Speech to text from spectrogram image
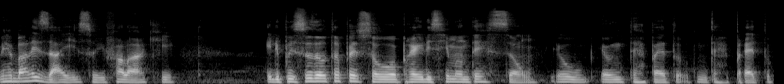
verbalizar isso e falar que ele precisa de outra pessoa para ele se manter são. Eu, eu interpreto, interpreto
